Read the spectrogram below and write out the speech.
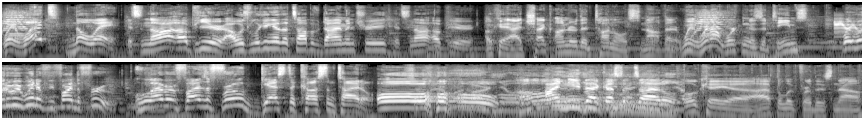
Wait, what? No way. It's not up here. I was looking at the top of Diamond Tree. It's not up here. Okay, I check under the tunnels. Not there. Wait, we're not working as a teams? Wait, what do we win if we find the fruit? Whoever finds the fruit gets the custom title. Oh, I need that custom title. Okay, yeah, I have to look for this now.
